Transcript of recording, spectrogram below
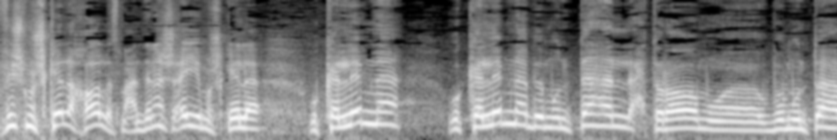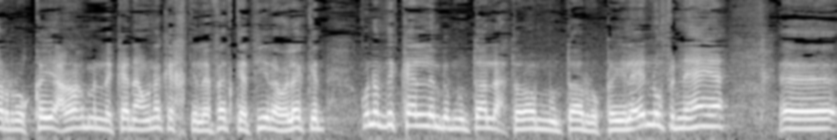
مفيش مشكلة خالص ما عندناش أي مشكلة. واتكلمنا واتكلمنا بمنتهى الاحترام وبمنتهى الرقي على الرغم إن كان هناك اختلافات كثيرة ولكن كنا بنتكلم بمنتهى الاحترام ومنتهى الرقي. لأنه في النهاية آه،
